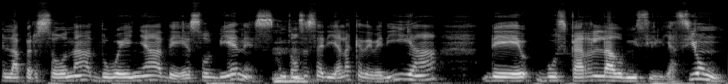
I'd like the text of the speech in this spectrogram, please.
la persona dueña de esos bienes. Entonces sería la que debería de buscar la domiciliación.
